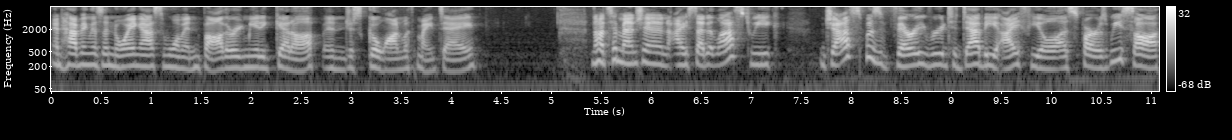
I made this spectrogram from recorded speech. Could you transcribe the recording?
and having this annoying ass woman bothering me to get up and just go on with my day. Not to mention, I said it last week. Jess was very rude to Debbie, I feel, as far as we saw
